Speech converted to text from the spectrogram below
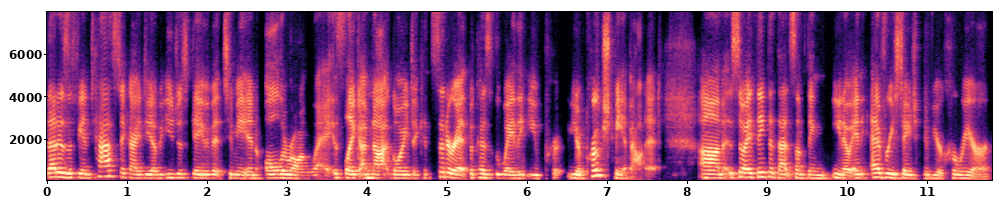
That is a fantastic idea but you just gave it to me in all the wrong ways. Like i'm not going to consider it because of the way that you pr- you approached me about it um, so I think that that's something, you know, in every stage of your career,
